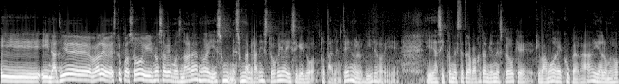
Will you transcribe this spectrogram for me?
y, y, nadie, vale, esto pasó y no sabemos nada, ¿no? Y es, un, es una gran historia y se quedó totalmente en el olvido. Y, y así con este trabajo también espero que, que, vamos a recuperar y a lo mejor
